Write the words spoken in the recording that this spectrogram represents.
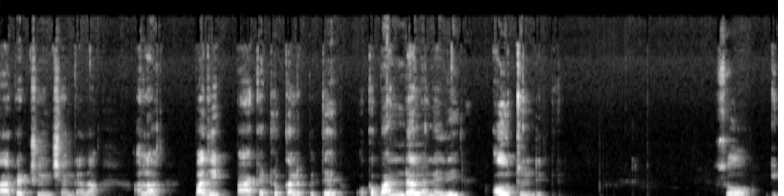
ప్యాకెట్ చూపించాం కదా అలా పది ప్యాకెట్లు కలిపితే ఒక బండల్ అనేది అవుతుంది. సో ఈ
